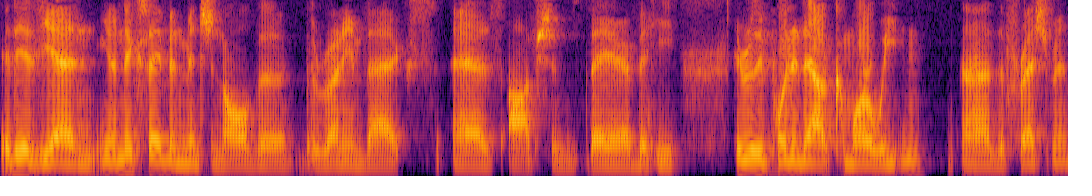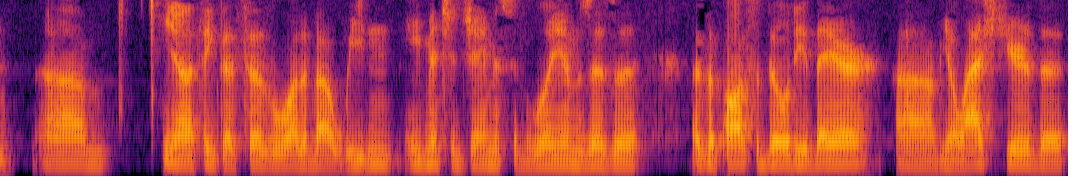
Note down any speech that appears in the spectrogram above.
It is, yeah. And you know, Nick Saban mentioned all the the running backs as options there, but he he really pointed out Camar Wheaton, uh, the freshman. Um, you know, I think that says a lot about Wheaton. He mentioned Jameson Williams as a as a possibility there. Um, you know, last year the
